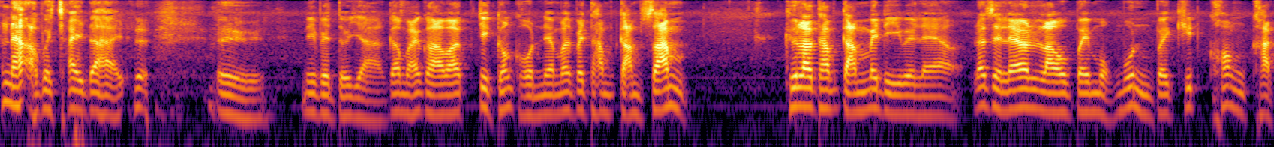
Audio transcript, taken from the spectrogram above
นะน่าเอาไปใช้ได้เออนี่เป็นตัวอย่างก็หมายความว่าจิตของคนเนี่ยมันไปทำกรรมซ้ำคือเราทำกรรมไม่ดีไว้แล้ว แล้วเสร็จแล้วเราไปหมกมุ่นไปคิดข้องขัด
